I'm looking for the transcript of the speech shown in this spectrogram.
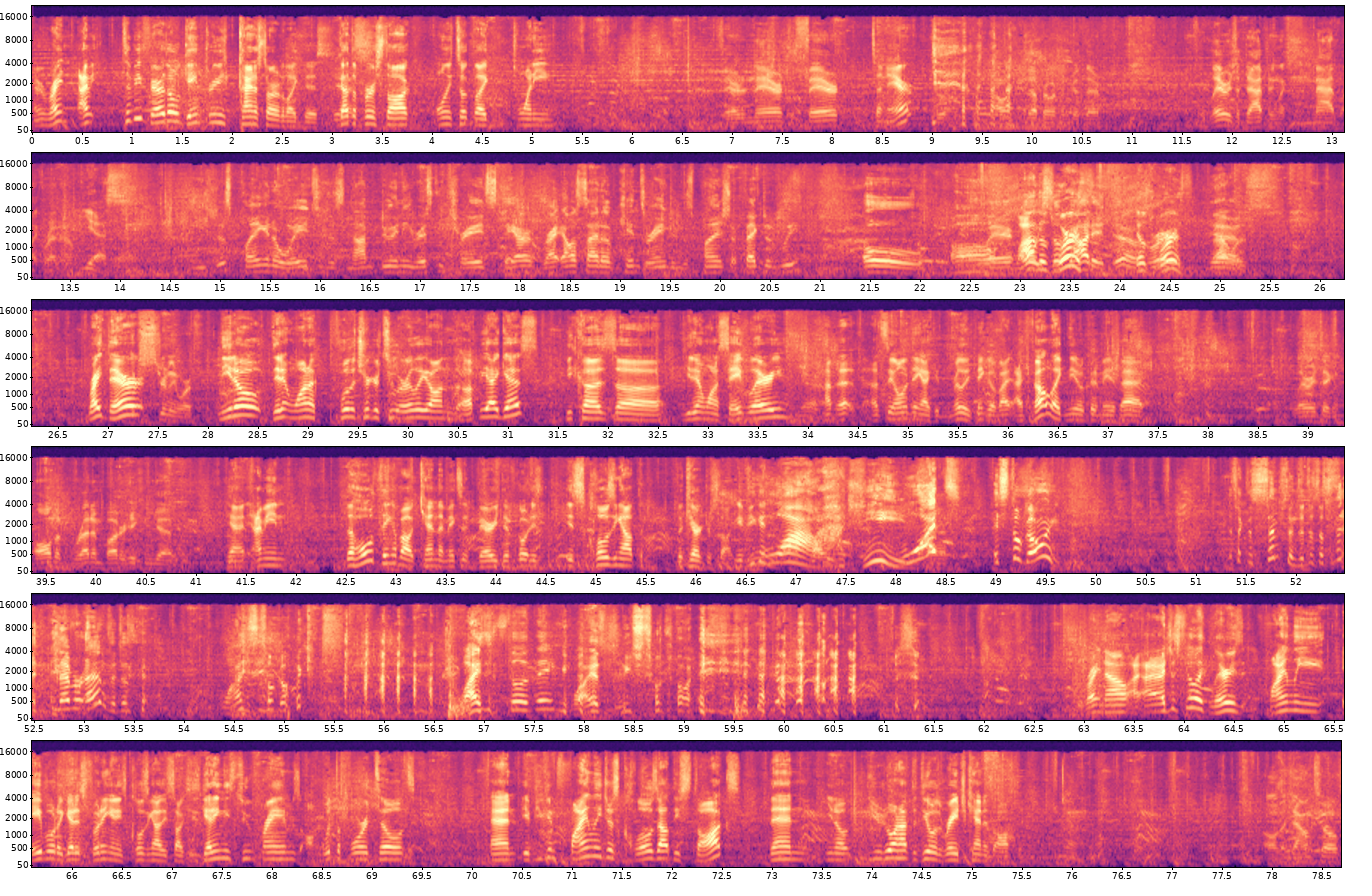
I mean, right. I mean, to be fair though, Game Three kind of started like this. Got the first stock, only took like 20 Fair to Nair to fair. to Nair. no, upper would have been good there. Larry's adapting like mad like right now. yes. He's just playing in a way to just not do any risky trades, stay out right outside of Ken's range and just punish effectively. Oh, Oh, Lair- wow, oh, that was worth. got it. Yeah, It was worth. Yeah. That was Right there, extremely worth. Nito didn't want to pull the trigger too early on the uppy, I guess, because uh, he didn't want to save Larry. I, that, that's the only thing I can really think of. I, I felt like Nito could have made it back. Larry taking all the bread and butter he can get. Yeah, I mean, the whole thing about Ken that makes it very difficult is, is closing out the, the character stock. If you can, Wow. Ah, jeez. What? It's still going. It's like The Simpsons. It just it never ends. It just. Why is it still going? Why is it still a thing? Why is Bleach still going? Right now, I, I just feel like Larry's finally able to get his footing and he's closing out these stocks. He's getting these two frames with the forward tilts. And if you can finally just close out these stocks, then you know you don't have to deal with Rage Ken as often. Oh, the down tilt.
